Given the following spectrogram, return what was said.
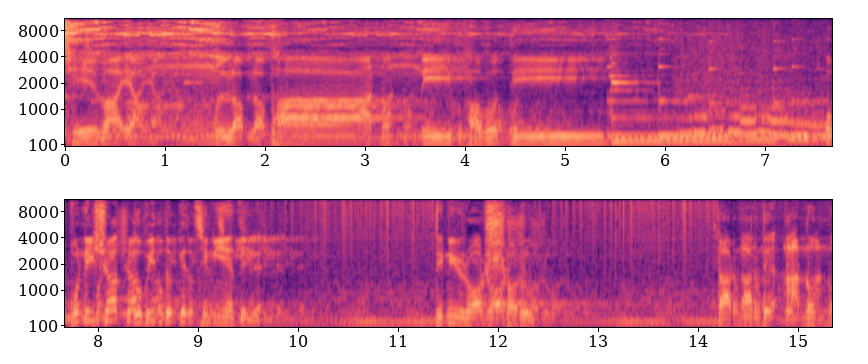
ছেবায়াং লব্ধানন্দী ভবতি উপনিষদ গোবিন্দকে চিনিয়ে দিলেন। তিনি রস স্বরূপ তার মধ্যে আনন্দ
